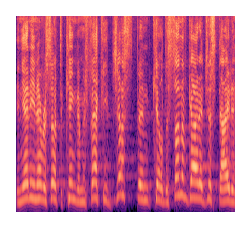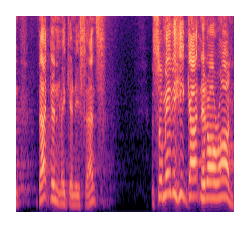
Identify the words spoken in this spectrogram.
and yet he never set up the kingdom. In fact, he'd just been killed. The Son of God had just died, and that didn't make any sense. So maybe he'd gotten it all wrong.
